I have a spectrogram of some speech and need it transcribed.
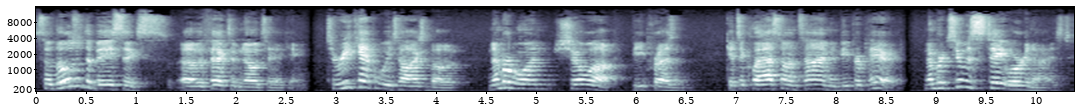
So those are the basics of effective note-taking. To recap what we talked about, number one, show up, be present. Get to class on time and be prepared. Number two is stay organized.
